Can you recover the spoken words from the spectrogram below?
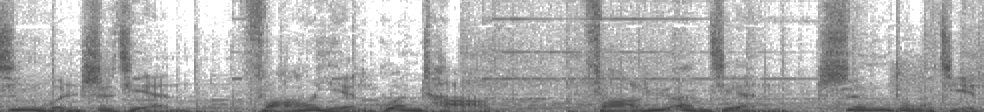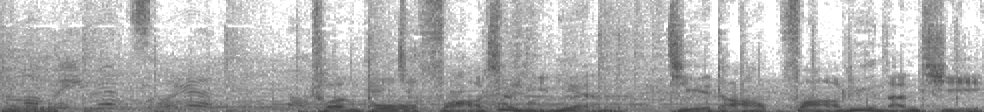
新闻事件，法眼观察，法律案件深度解读，传播法治理念，解答法律难题，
